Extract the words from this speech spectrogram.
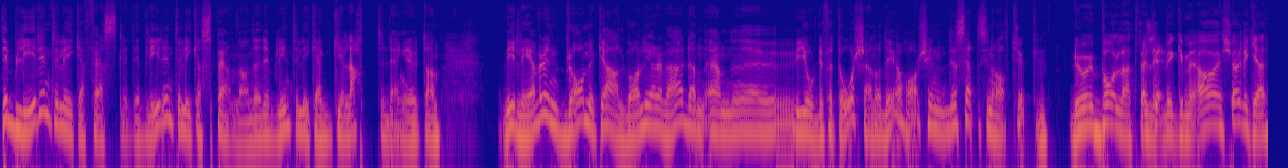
det blir inte lika festligt, det blir inte lika spännande, det blir inte lika glatt längre, utan vi lever i en bra mycket allvarligare värld än, än eh, vi gjorde för ett år sedan och det, har sin, det sätter sina avtryck. Mm. Du har ju bollat väldigt ska... mycket med... Ja, kör Rickard.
